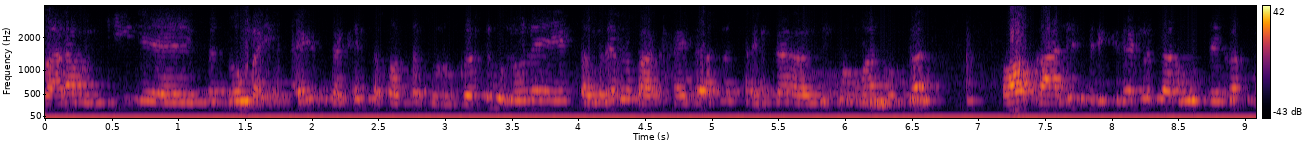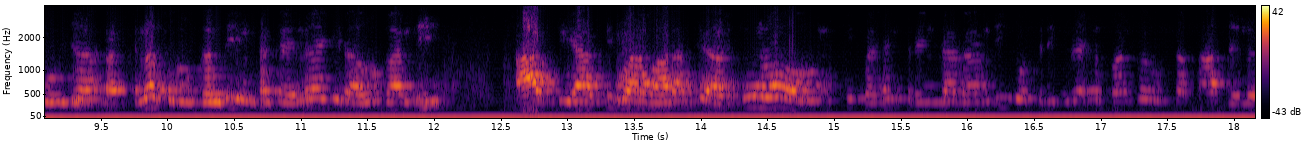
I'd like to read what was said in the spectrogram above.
बाराबंकी से दो महीने कठिन तपस्या शुरू कर दी। उन्होंने एक कमरे में बाकायदा अपने प्रियंका गांधी को मन होकर और काली श्री कृष्ण का रूप देकर पूजा अर्चना शुरू कर दी। इनका कहना है कि राहुल गांधी आप सियासी महाभारत के अर्जुन हो और उनकी बहन प्रियंका गांधी को श्री कृष्ण बनकर उनका साथ देना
